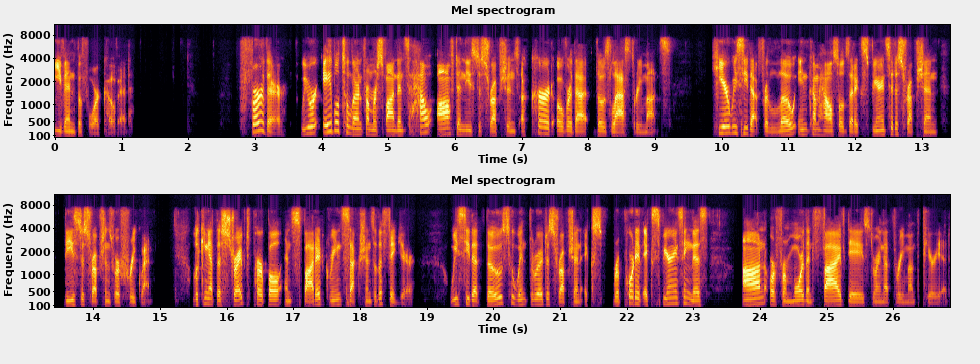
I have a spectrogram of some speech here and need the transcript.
even before COVID. Further, we were able to learn from respondents how often these disruptions occurred over that, those last three months. Here we see that for low-income households that experience a disruption, these disruptions were frequent. Looking at the striped purple and spotted green sections of the figure, we see that those who went through a disruption ex reported experiencing this on or for more than five days during that three-month period.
